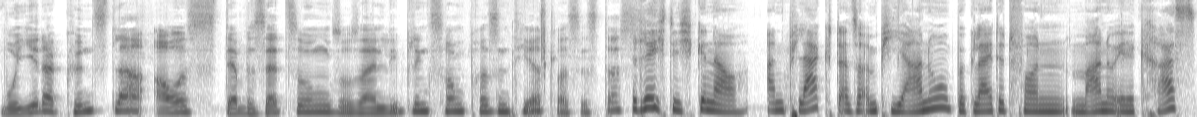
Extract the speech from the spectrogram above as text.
wo jeder Künstler aus der Besetzung so seinen Lieblingssong präsentiert. Was ist das? Richtig, genau. Unplugged, also am Piano, begleitet von Manuel Krass.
